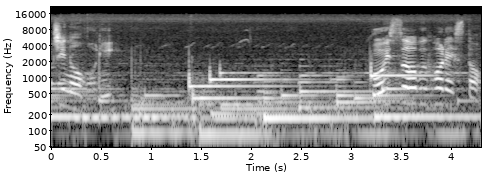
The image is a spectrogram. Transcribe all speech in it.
命の森。 Voice of Forest。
